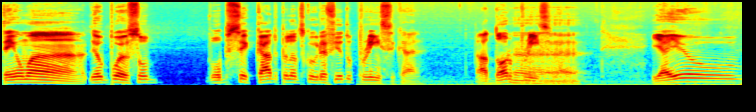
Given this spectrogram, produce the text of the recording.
Tem uma... Eu, pô, eu sou obcecado pela discografia do Prince, cara. Adoro Ah. Prince, velho. E aí eu,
